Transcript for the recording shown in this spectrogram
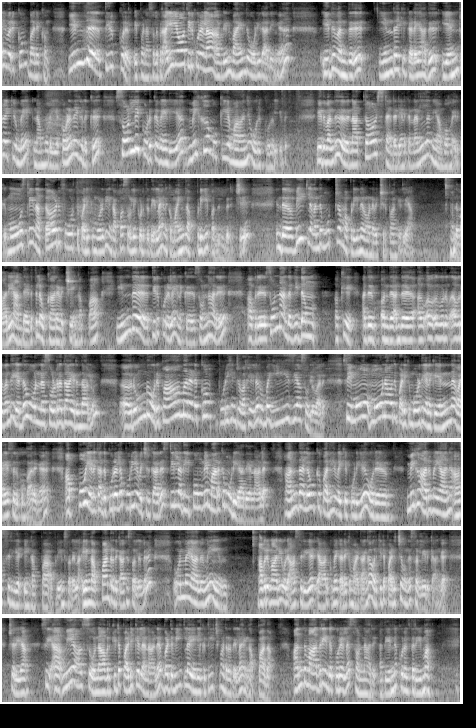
அனைவருக்கும் வணக்கம். இந்த திருக்குறள் இப்போ நான் சொல்ல போகிறேன் ஐயோ திருக்குறளா? அப்படின்னு பயந்து ஓடிடாதீங்க. இது வந்து இன்றைக்கு கிடையாது என்றைக்குமே நம்முடைய குழந்தைகளுக்கு சொல்லி கொடுக்க வேண்டிய மிக முக்கியமான ஒரு குறள் இது. இது வந்து நான் தேர்ட் ஸ்டாண்டர்ட் எனக்கு நல்ல ஞாபகம் இருக்குது மோஸ்ட்லி நான் தேர்டு ஃபோர்த்து படிக்கும்பொழுது எங்கள் அப்பா சொல்லி கொடுத்ததெல்லாம் எனக்கு மைண்டில் அப்படியே பதிந்துருச்சு இந்த வீட்டில் வந்து முற்றம் அப்படின்னு ஒன்று வச்சுருப்பாங்க இல்லையா? அந்த மாதிரி அந்த இடத்துல உட்கார வச்சு எங்கள் அப்பா இந்த திருக்குறளை எனக்கு சொன்னார். அவர் சொன்ன அந்த விதம் ஓகே அது அந்த அந்த ஒரு அவர் வந்து எதோ ஒன்று சொல்கிறதா இருந்தாலும் ரொம்ப ஒரு பாமரனுக்கும் புரிகின்ற வகையில் ரொம்ப ஈஸியாக சொல்லுவார். சரி மூ மூணாவது படிக்கும்பொழுது எனக்கு என்ன வயசு இருக்கும் பாருங்க. அப்போது எனக்கு அந்த குரலை புரிய வச்சுருக்காரு. ஸ்டில் அது இப்போவுமே மறக்க முடியாது என்னால். அந்த அளவுக்கு பதிய வைக்கக்கூடிய ஒரு மிக அருமையான ஆசிரியர் எங்கள் அப்பா அப்படின்னு சொல்லலாம். எங்கள் அப்பான்றதுக்காக சொல்லலை. உண்மையாலுமே அவர் மாதிரி ஒரு ஆசிரியர் யாருக்குமே கிடைக்க மாட்டாங்க. அவர்கிட்ட படித்தவங்க சொல்லியிருக்காங்க. சரியா? சி மீ ஆல்சோ நான் அவர்கிட்ட படிக்கலை நான் பட் வீட்டில் எங்களுக்கு டீச் பண்ணுறதெல்லாம் எங்கள் அப்பா தான். அந்த மாதிரி இந்த குரலை சொன்னார். அது என்ன குரல் தெரியுமா?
